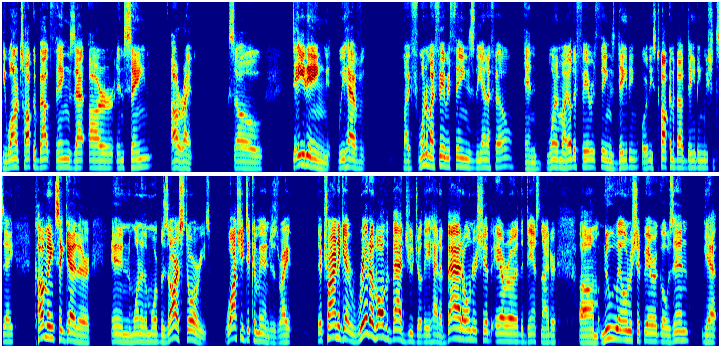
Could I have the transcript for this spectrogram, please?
you want to talk about things that are insane? All right. So, dating, we have my one of my favorite things the NFL and one of my other favorite things dating or at least talking about dating we should say coming together in one of the more bizarre stories. Washington Commanders, right? They're trying to get rid of all the bad juju. They had a bad ownership era, the Dan Snyder. Um, new ownership era goes in, yet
